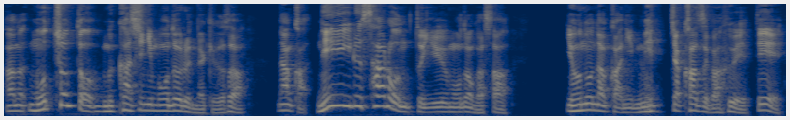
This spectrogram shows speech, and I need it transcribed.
あの、もうちょっと昔に戻るんだけどさ、なんかネイルサロンというものがさ、世の中にめっちゃ数が増えて、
